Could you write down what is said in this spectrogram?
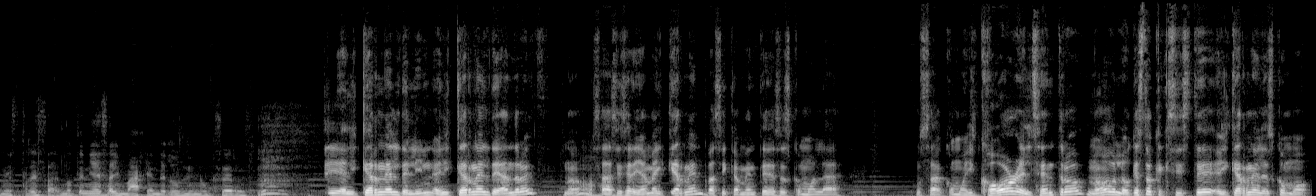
me, estresa. No tenía esa imagen de los Linuxeros. Sí, el kernel de el kernel de Android, ¿no? O sea, así se le llama el kernel, básicamente eso es como la o sea, como el core, el centro, ¿no? Lo que esto que existe, el kernel es como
